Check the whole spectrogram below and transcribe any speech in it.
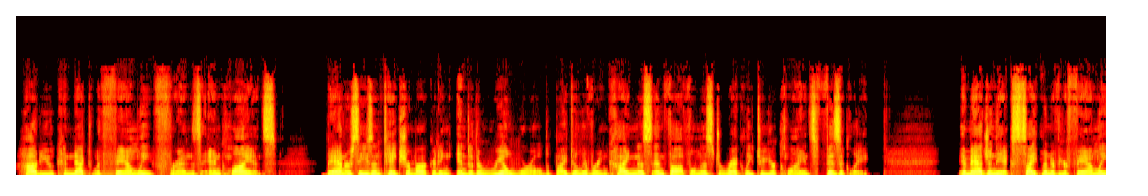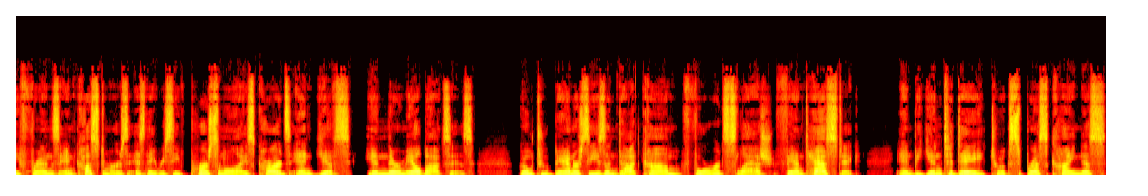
How do you connect with family, friends, and clients? Banner Season takes your marketing into the real world by delivering kindness and thoughtfulness directly to your clients physically. Imagine the excitement of your family, friends, and customers as they receive personalized cards and gifts in their mailboxes. Go to bannerseason.com forward slash fantastic and begin today to express kindness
